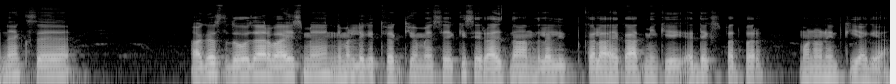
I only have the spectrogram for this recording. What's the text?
नेक्स्ट है, अगस्त 2022 में निम्नलिखित व्यक्तियों में से किसे राजस्थान ललित कला अकादमी के अध्यक्ष पद पर मनोनीत किया गया?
